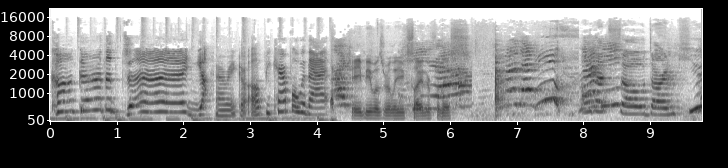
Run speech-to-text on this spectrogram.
Conquer the day! Yeah. All right, girl, I'll be careful with that. JB was really excited for this. Oh, that's so darn cute.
